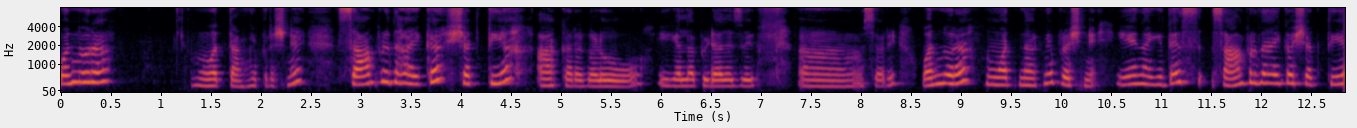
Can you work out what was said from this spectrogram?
ಒಂದೂರ ಮೂವತ್ತ್ನಾಲ್ಕನೇ ಪ್ರಶ್ನೆ, ಸಾಂಪ್ರದಾಯಿಕ ಶಕ್ತಿಯ ಆಕಾರಗಳು. ಈಗೆಲ್ಲ ಪಿಡಾಲಜಿ ಸಾರಿ ಒಂದೂರ ಮೂವತ್ತ್ನಾಲ್ಕನೇ ಪ್ರಶ್ನೆ. ಏನಾಗಿದೆ? ಸಾಂಪ್ರದಾಯಿಕ ಶಕ್ತಿಯ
